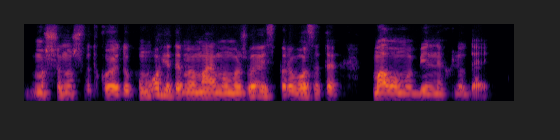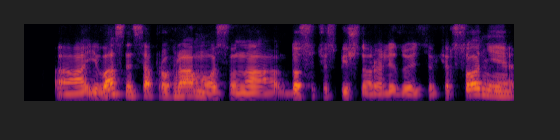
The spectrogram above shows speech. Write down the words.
машину швидкої допомоги, де ми маємо можливість перевозити маломобільних людей. І власне ця програма, ось вона досить успішно реалізується в Херсоні. е,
